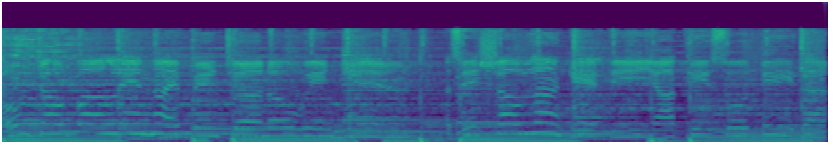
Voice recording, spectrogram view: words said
ဘုံကြောင့်ပါလင်း၌ပင်ကျွန်တော်ဝိညာဉ်အစေရှောင်းလန့်ခဲ့တင်ရာတိဆိုတည်တံ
